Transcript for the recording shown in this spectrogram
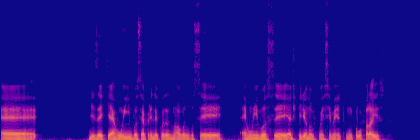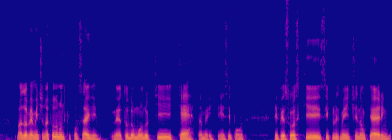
é, dizer que é ruim você aprender coisas novas, você é ruim você adquirir um novo conhecimento. Nunca vou falar isso. Mas obviamente não é todo mundo que consegue, não é todo mundo que quer também, tem esse ponto. Tem pessoas que simplesmente não querem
